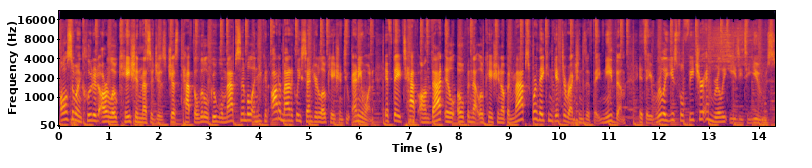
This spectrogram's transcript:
Also included are location messages. Just tap the little Google Maps symbol and you can automatically send your location to anyone. If they tap on that, it'll open that location up in Maps where they can get directions if they need them. It's a really useful feature and really easy to use.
